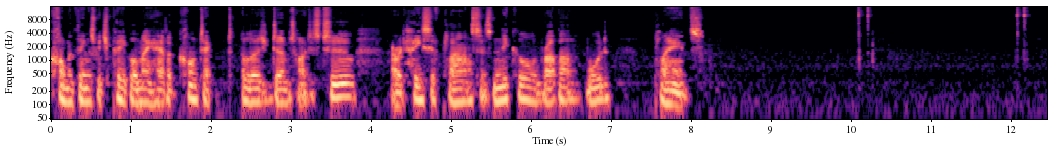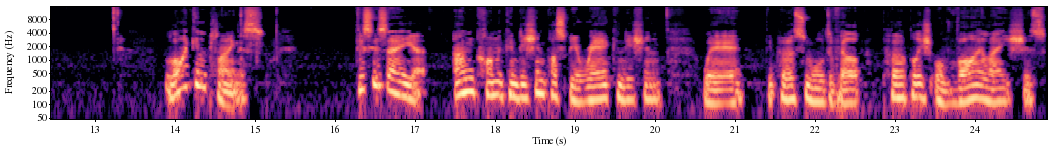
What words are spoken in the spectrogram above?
Common things which people may have a contact allergic dermatitis to are adhesive plasters, nickel, rubber, wood, plants. Lichen planus, this is a uh, uncommon condition, possibly a rare condition, where the person will develop purplish or violaceous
